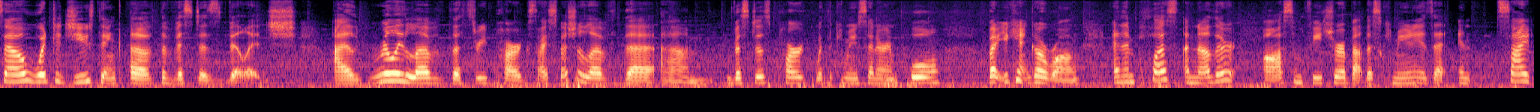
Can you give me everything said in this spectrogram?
So what did you think of the Vistas Village? I really love the three parks. I especially love the um, Vistas Park with the community center and pool, but you can't go wrong. And then plus another awesome feature about this community is that inside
